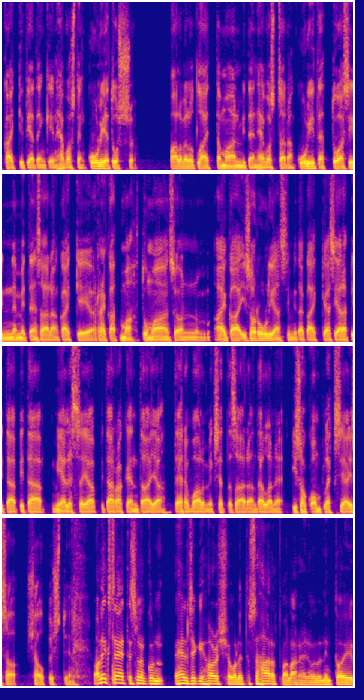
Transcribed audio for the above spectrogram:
kaikki tietenkin hevosten kuljetus palvelut laittamaan, miten hevosta saadaan kuljetettua sinne, miten saadaan kaikki rekat mahtumaan. Se on aika iso ruljanssi, mitä kaikkea siellä pitää pitää mielessä ja pitää rakentaa ja tehdä valmiiksi, että saadaan tällainen iso kompleksi ja iso show pystyyn. Oliko näin, että silloin kun Helsinki Horse Show oli tuossa Hartwall Areenalla, niin toi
